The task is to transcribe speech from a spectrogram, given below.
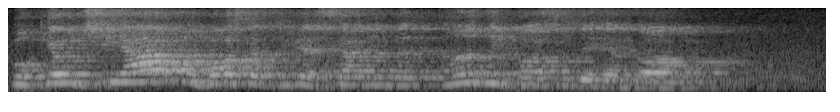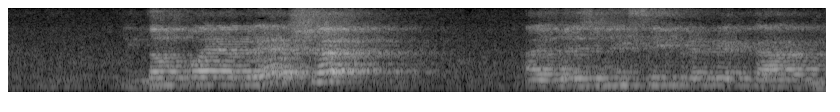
porque o diabo, vosso adversário, anda em vosso derredor. Então, qual é a brecha? Às vezes nem sempre é pecado.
